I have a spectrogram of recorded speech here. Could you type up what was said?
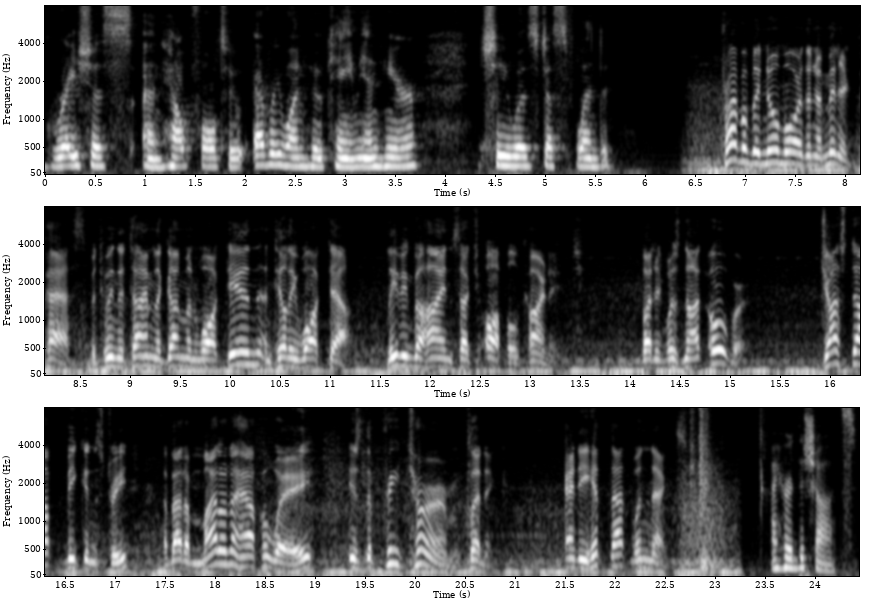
gracious and helpful to everyone who came in here. She was just splendid. Probably no more than a minute passed between the time the gunman walked in until he walked out, leaving behind such awful carnage. But it was not over. Just up Beacon Street, about a mile and a half away, is the preterm clinic. And he hit that one next. I heard the shots.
